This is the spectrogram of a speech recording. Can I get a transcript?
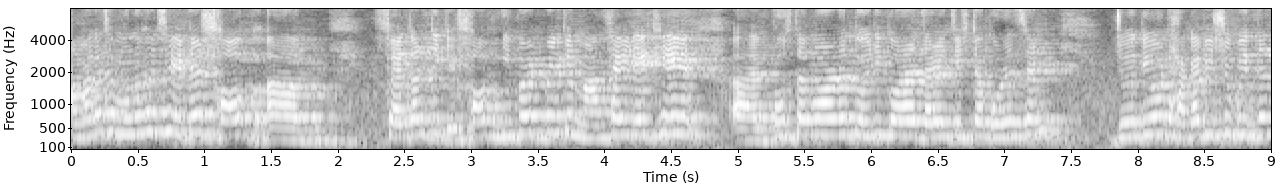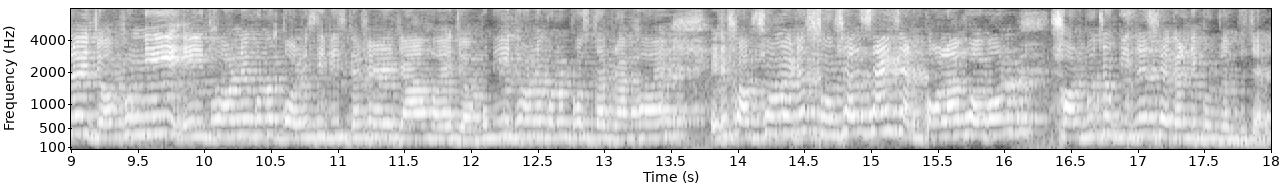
আমার কাছে মনে হয়েছে এটা সব ফ্যাকাল্টিকে সব ডিপার্টমেন্টকে মাথায় রেখে প্রস্তাবনাটা তৈরি করার তারা চেষ্টা করেছেন। যদিও ঢাকা বিশ্ববিদ্যালয়ে যখনই এই ধরনের কোনো পলিসি ডিসকাশনে যাওয়া হয়, যখনই এই ধরনের কোনো প্রস্তাব রাখা হয়, এটা সবসময় এটা সোশ্যাল সায়েন্স অ্যান্ড কলা ভবন সর্বোচ্চ বিজনেস ফ্যাকাল্টি পর্যন্ত যায়।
